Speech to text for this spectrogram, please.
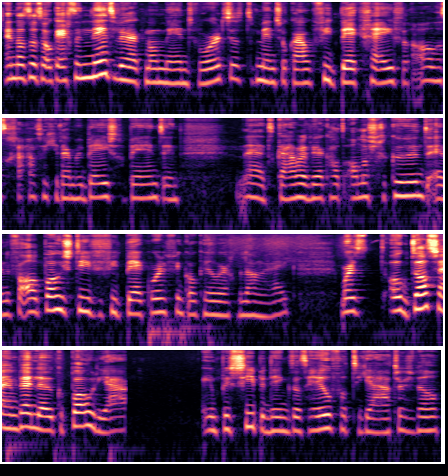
En dat het ook echt een netwerkmoment wordt. Dat mensen elkaar ook feedback geven. Oh, wat gaaf dat je daarmee bezig bent. En nou het kamerwerk had anders gekund. En vooral positieve feedback hoor, dat vind ik ook heel erg belangrijk. Maar ook dat zijn wel leuke podia. In principe denk ik dat heel veel theaters wel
